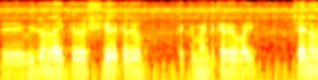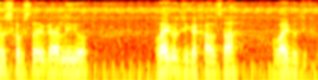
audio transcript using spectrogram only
ਤੇ ਵੀਡੀਓ ਨੂੰ ਲਾਈਕ ਕਰਿਓ ਸ਼ੇਅਰ ਕਰਿਓ ਤੇ ਕਮੈਂਟ ਕਰਿਓ ਬਾਈ। ਚੈਨਲ ਨੂੰ ਸਬਸਕ੍ਰਾਈਬ ਕਰ ਲਿਓ। ਵਾਹਿਗੁਰੂ ਜੀ ਕਾ ਖਾਲਸਾ ਵਾਹਿਗੁਰੂ ਜੀ ਕੀ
